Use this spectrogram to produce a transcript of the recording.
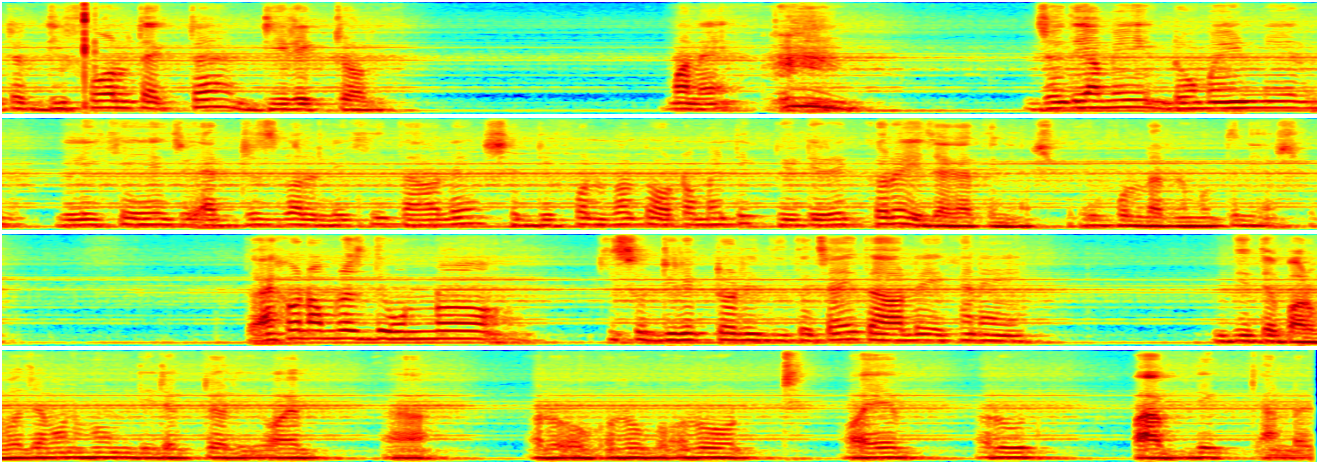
এটা ডিফল্ট একটা ডিরেক্টরি। মানে যদি আমি ডোমেইনের লিখে, যে অ্যাড্রেস বারে লিখি, তাহলে সে ডিফল্টভাবে অটোমেটিক রিডিরেক্ট করে এই জায়গাতে নিয়ে আসবে, এই ফোল্ডারের মধ্যে নিয়ে আসবে। তো এখন আমরা যদি অন্য কিছু ডিরেক্টরি দিতে চাই, তাহলে এখানে দিতে পারব, যেমন home directory web road web root public under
